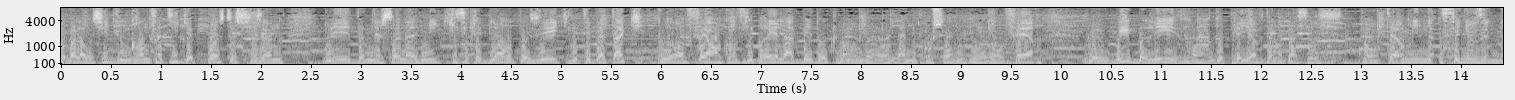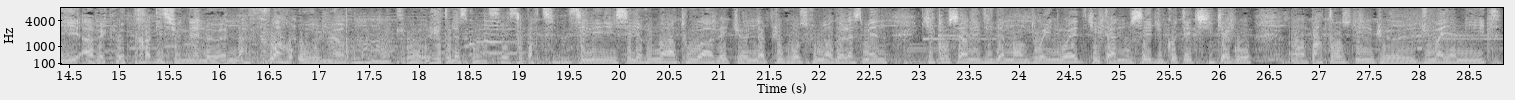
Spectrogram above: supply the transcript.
Et voilà aussi d'une grande fatigue post-season. Mais Don Nelson a admis qu'il s'était bien reposé et qu'il était d'attaque pour faire encore vibrer la baie d'Auckland euh, l'année prochaine et refaire le We Believe de playoff de l'an passé. On termine ces news NBA avec le traditionnel euh, la foire aux rumeurs. Donc euh, je te laisse commencer, c'est parti. C'est les, c'est les rumeurs à tout va avec euh, la plus grosse rumeur de la semaine qui concerne évidemment Dwayne Wade qui était annoncé du côté de Chicago en partance donc euh, du Miami Heat.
